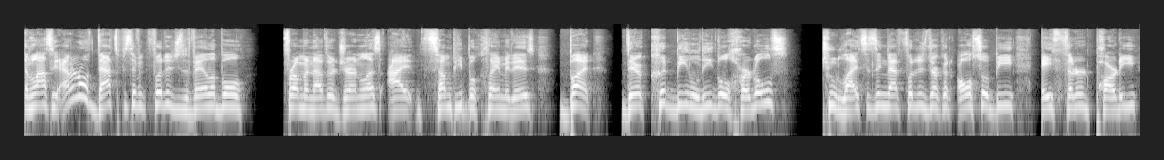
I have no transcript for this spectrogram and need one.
And lastly, I don't know if that specific footage is available from another journalist. I some people claim it is, but there could be legal hurdles to licensing that footage. There could also be a third party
